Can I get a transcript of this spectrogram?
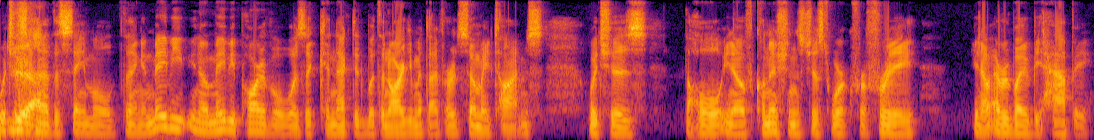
which is yeah. kind of the same old thing. And maybe, you know, maybe part of it was it connected with an argument I've heard so many times, which is the whole, you know, if clinicians just work for free, you know, everybody would be happy.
